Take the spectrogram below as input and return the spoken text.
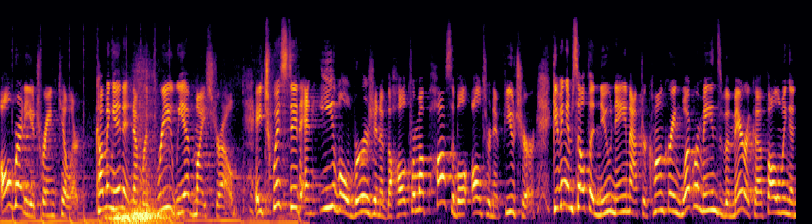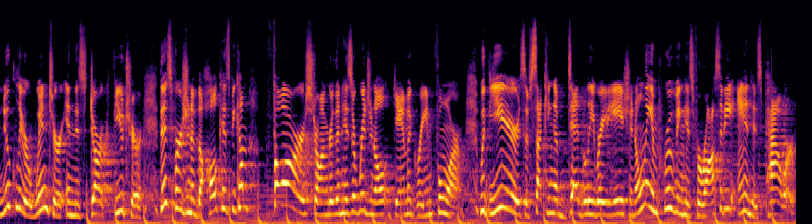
already a trained killer. Coming in at number 3 we have Maestro, a twisted and evil version of the Hulk from a possible alternate future, giving himself a new name after conquering what remains of America following a nuclear winter in this dark future. This version of the Hulk has become far stronger than his original gamma green form, with years of sucking up deadly radiation, only improving his ferocity and his power.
